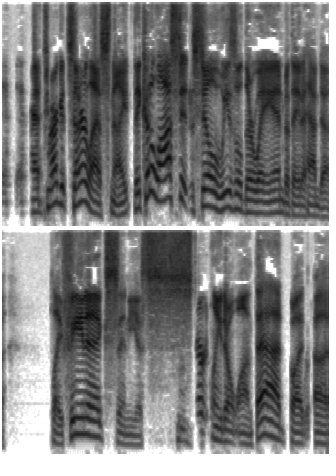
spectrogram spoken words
at Target Center last night. They could have lost it and still weaseled their way in, but they'd have had to play Phoenix, and you certainly don't want that. But uh,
